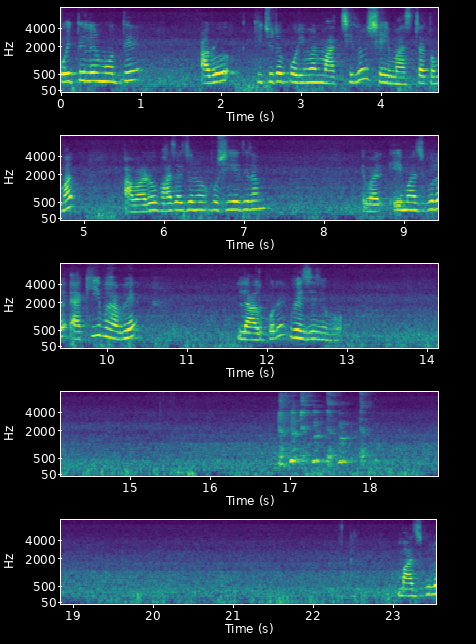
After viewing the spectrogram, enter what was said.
ওই তেলের মধ্যে আরও কিছুটা পরিমাণ মাছ ছিল, সেই মাছটা তোমার আবারও ভাজার জন্য বসিয়ে দিলাম। এবার এই মাছগুলো একইভাবে লাল করে ভেজে নেব। মাছগুলো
